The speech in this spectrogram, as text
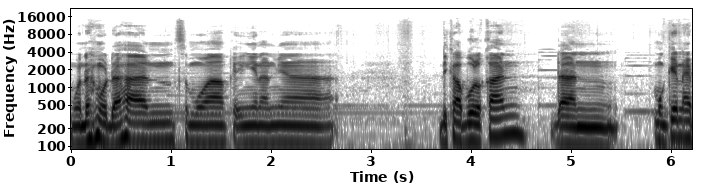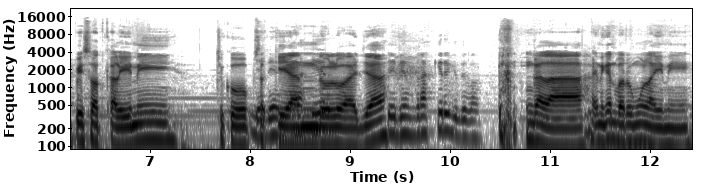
mudah-mudahan semua keinginannya dikabulkan dan mungkin episode kali ini cukup Jadi sekian terakhir. dulu aja Jadi yang terakhir gitu, Bang. enggak lah ini kan baru mulai nih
